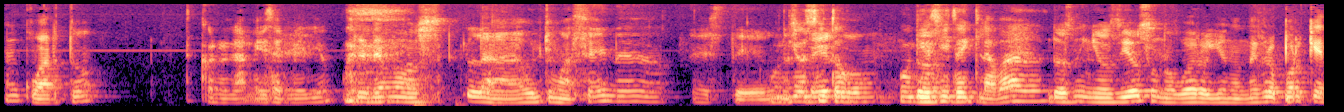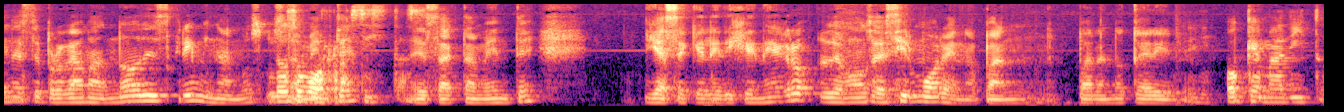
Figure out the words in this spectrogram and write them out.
un cuarto. Con una mesa en medio. Tenemos la última cena, este, un, Un diosito. Un diosito ahí clavado. Dos niños dios, uno güero y uno negro, porque en este programa no discriminamos. No somos justamente. racistas. Exactamente. Ya sé que le dije negro, le vamos a decir moreno para, para no caer en Sí. O quemadito.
